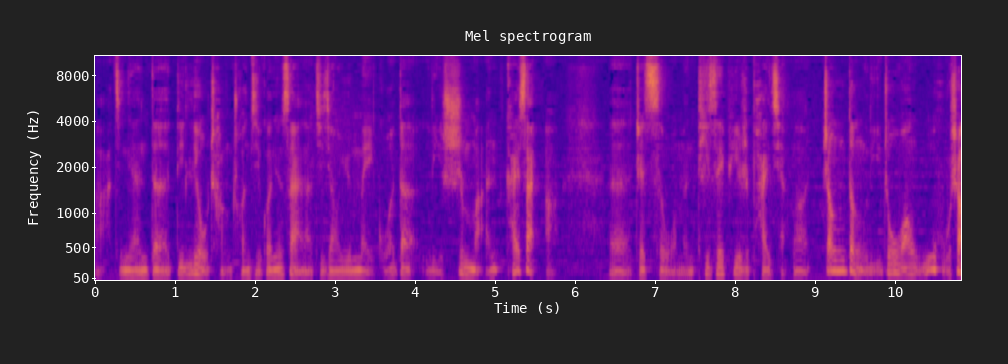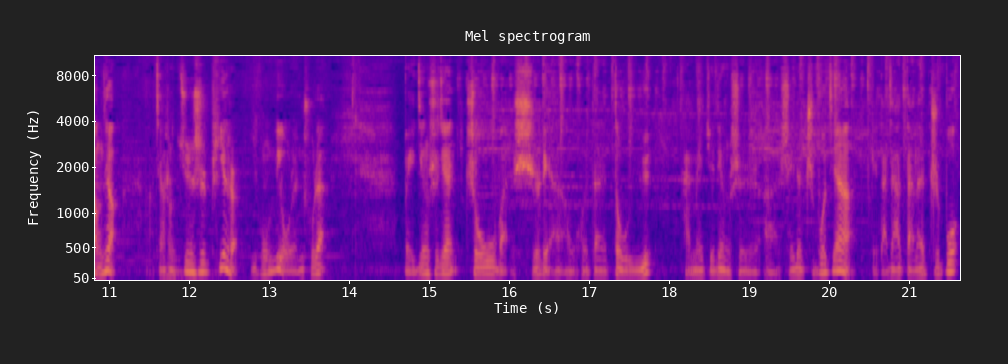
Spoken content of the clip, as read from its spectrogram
啊，今年的第六场传奇冠军赛呢，即将与美国的李世满开赛啊。呃，这次我们 TCP 是派遣了张邓李周王五虎上将，加上军师 Peter，一共六人出战。北京时间周五晚十点啊，我会在斗鱼，还没决定是啊谁的直播间啊，给大家带来直播。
